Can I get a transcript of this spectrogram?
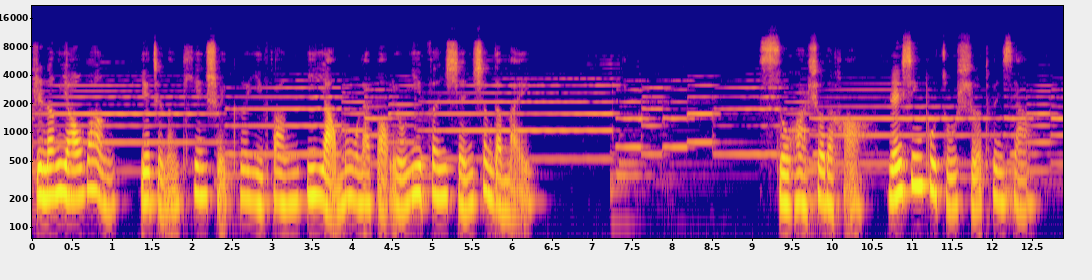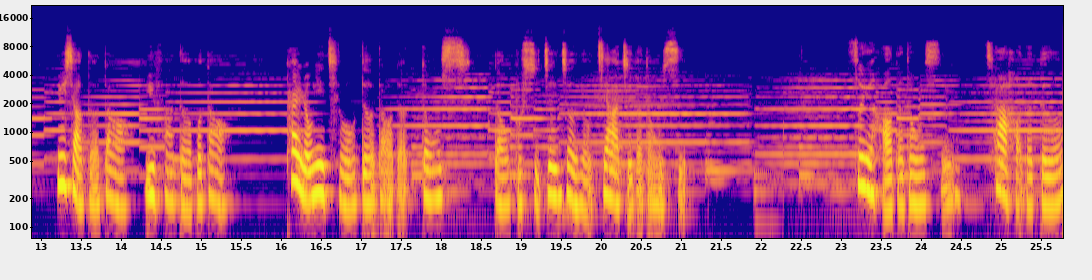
只能遥望，也只能天水各一方，以仰慕来保留一分神圣的美。俗话说得好，人心不足蛇吞象，愈想得到，愈发得不到。太容易求得到的东西，都不是真正有价值的东西。最好的东西，恰好的得，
